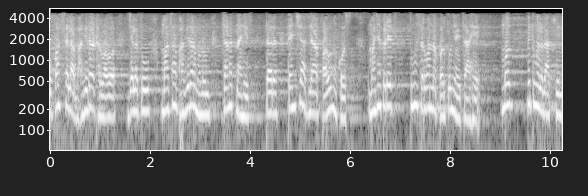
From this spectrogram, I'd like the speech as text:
उपास्याला भागीदार ठरवावं ज्याला तू माझा भागीदार म्हणून जाणत नाहीस तर त्यांची आज्ञा पाळू नकोस माझ्याकडेच तुम्हा सर्वांना परतून यायचं आहे मग मी तुम्हाला दाखवीन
